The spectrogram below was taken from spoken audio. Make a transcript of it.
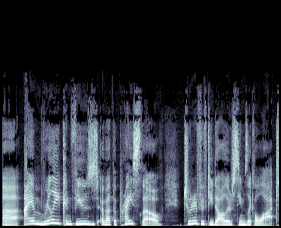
Uh, I am really confused about the price though. $250 seems like a lot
